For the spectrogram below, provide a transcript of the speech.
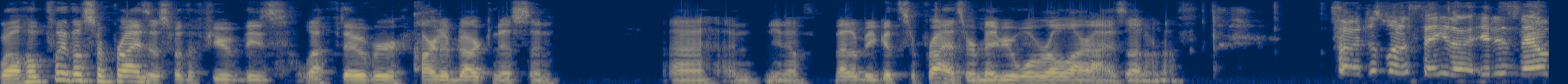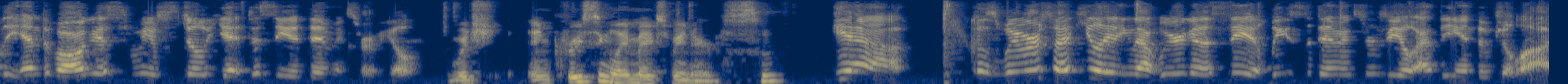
Well, hopefully they'll surprise us with a few of these leftover Heart of Darkness, and uh, and you know that'll be a good surprise, or maybe we'll roll our eyes. I don't know. So I just want to say that it is now the end of August. We have still yet to see a Demyx reveal. Which increasingly makes me nervous. Yeah, because we were speculating that we were going to see at least the Demyx reveal at the end of July.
